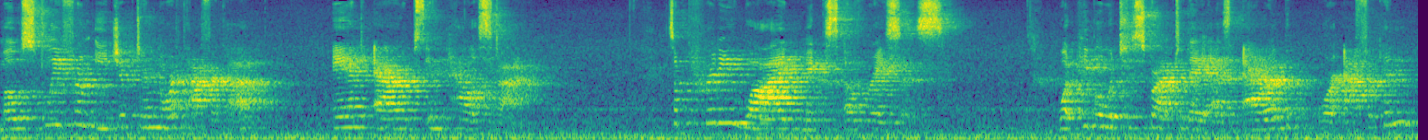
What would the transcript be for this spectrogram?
mostly from Egypt and North Africa, and Arabs in Palestine. It's a pretty wide mix of races. What people would describe today as Arab or African,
